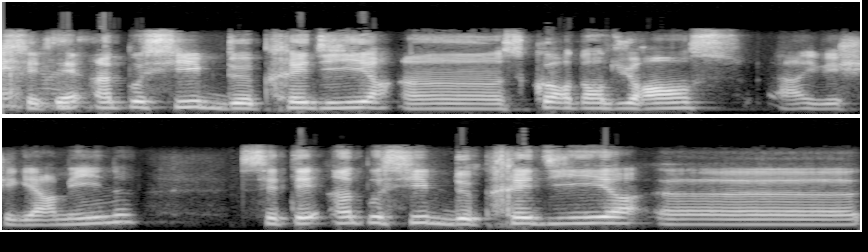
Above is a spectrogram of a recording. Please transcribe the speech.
C'était impossible de prédire un score d'endurance arrivé chez Garmin. C'était impossible de prédire euh,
